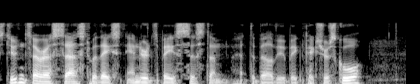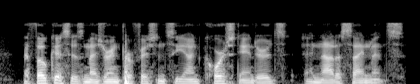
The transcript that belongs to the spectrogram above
Students are assessed with a standards-based system at the Bellevue Big Picture School. The focus is measuring proficiency on core standards and not assignments.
